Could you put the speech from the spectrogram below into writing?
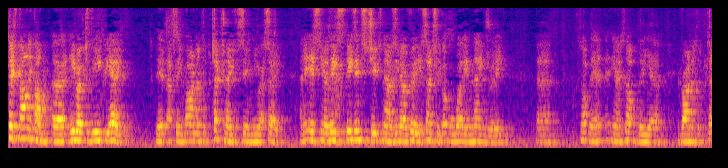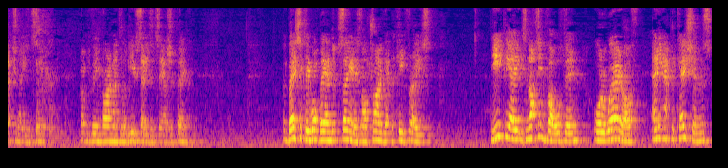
Cliff Carnicom, uh, he wrote to the EPA, that's the Environmental Protection Agency in the USA, and it is, you know, these, these institutes now, as you know, have really essentially got Orwellian names, really. Uh, it's not the, you know, it's not the uh, Environmental Protection Agency, probably the Environmental Abuse Agency, I should think. But basically what they end up saying is, and I'll try and get the key phrase, the EPA is not involved in or aware of any applications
